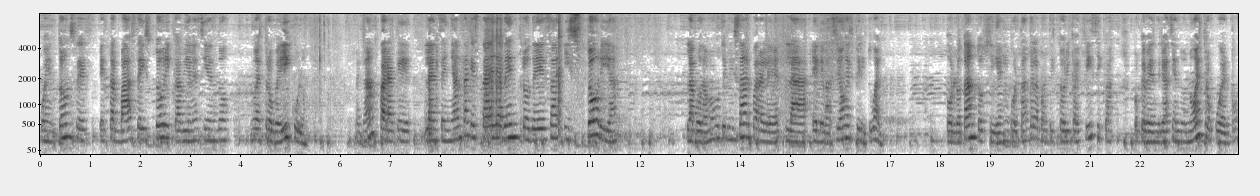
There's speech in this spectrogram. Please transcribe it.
pues entonces esta base histórica viene siendo nuestro vehículo, ¿verdad? Para que la enseñanza que está allá dentro de esa historia la podamos utilizar para la elevación espiritual. Por lo tanto, sí es importante la parte histórica y física, porque vendría siendo nuestro cuerpo.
